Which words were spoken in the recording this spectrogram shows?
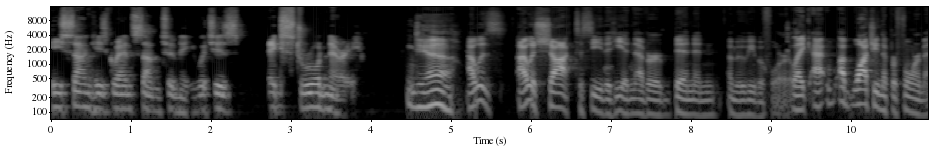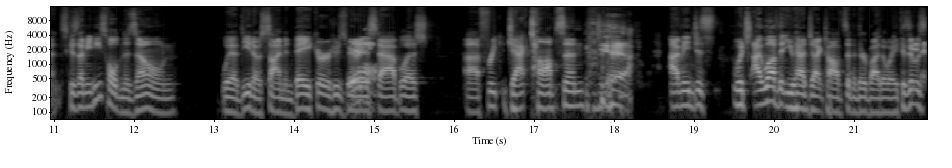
he sung his grandson to me, which is extraordinary. Yeah, I was I was shocked to see that he had never been in a movie before. Like at, uh, watching the performance, because I mean he's holding his own with you know Simon Baker, who's very Yeah. established. Uh, freak Jack Thompson. yeah. I mean, just which I love that you had Jack Thompson in there, by the way, because it was.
